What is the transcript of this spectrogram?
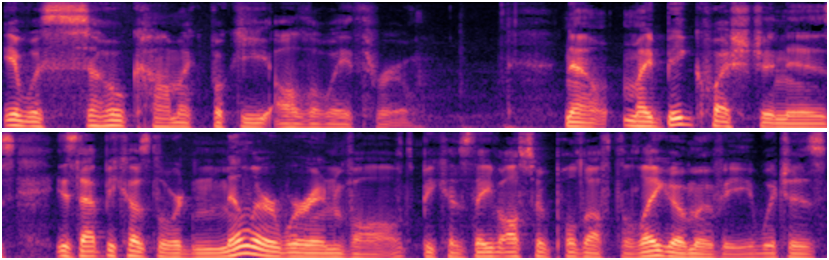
it was so comic booky all the way through. Now, my big question is is that because Lord and Miller were involved because they've also pulled off the Lego movie, which is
